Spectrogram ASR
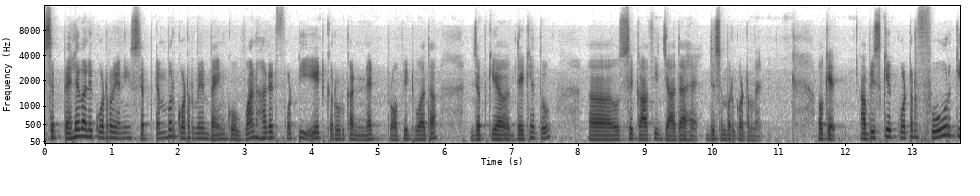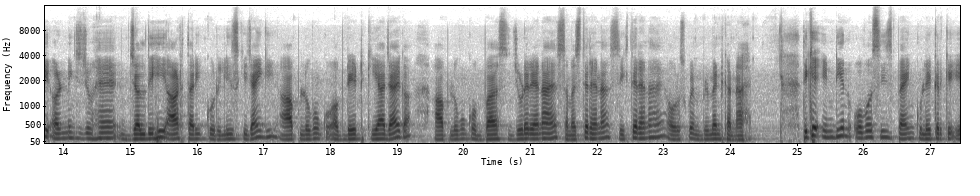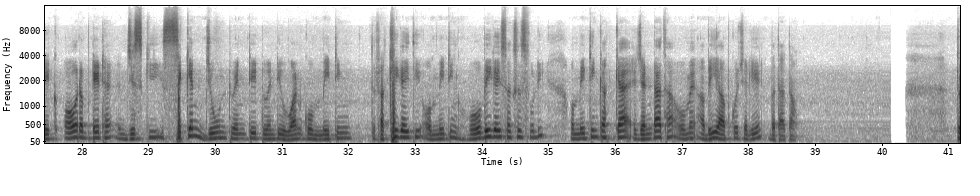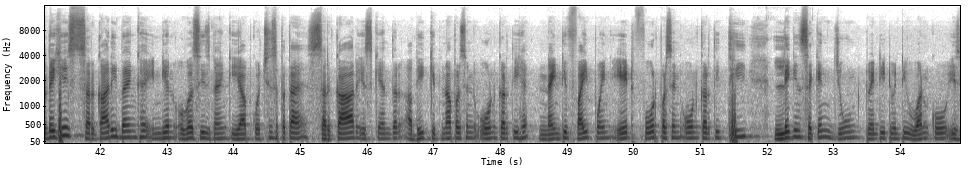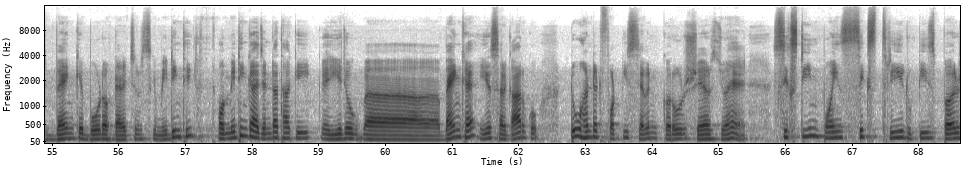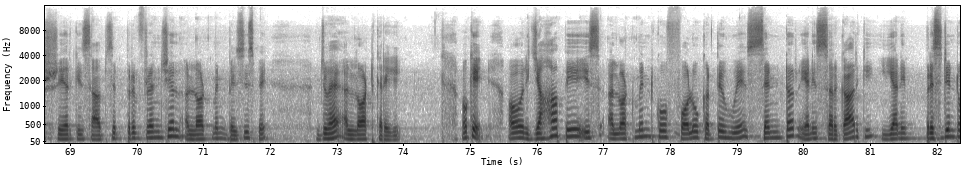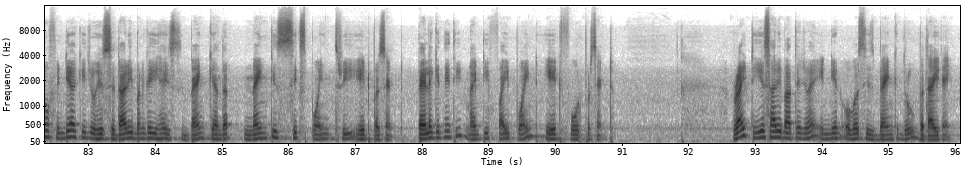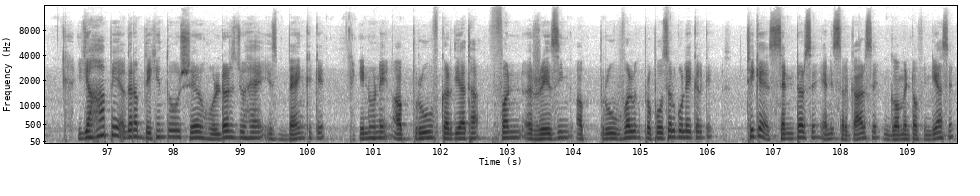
इससे पहले वाले क्वार्टर यानी सितंबर क्वार्टर में बैंक को 148 करोड़ का नेट प्रॉफिट हुआ था। जबकि देखें तो उससे काफ़ी ज़्यादा है दिसंबर क्वार्टर में। ओके अब इसके क्वार्टर फोर की अर्निंग्स जो हैं, जल्दी ही आठ तारीख को रिलीज़ की जाएँगी। आप लोगों को अपडेट किया जाएगा। आप लोगों को बस जुड़े रहना है, समझते रहना है, सीखते रहना है और उसको इम्प्लीमेंट करना है। देखिए इंडियन ओवरसीज़ बैंक को लेकर के एक और अपडेट है, जिसकी सेकेंड जून 2021 को मीटिंग रखी गई थी और मीटिंग हो भी गई सक्सेसफुली और मीटिंग का क्या एजेंडा था वो मैं अभी आपको चलिए बताता हूँ। तो देखिए, सरकारी बैंक है इंडियन ओवरसीज़ बैंक ये आपको अच्छे से पता है। सरकार इसके अंदर अभी कितना परसेंट ओन करती है? 95.84 परसेंट ओन करती थी, लेकिन सेकेंड जून 2021 को इस बैंक के बोर्ड ऑफ़ डायरेक्टर्स की मीटिंग थी। और मीटिंग का एजेंडा था कि ये जो बैंक है, ये सरकार को 247 करोड़ शेयर्स जो हैं 16.63 रुपीस पर शेयर के हिसाब से प्रेफरेंशियल अलॉटमेंट बेसिस पे जो है अलॉट करेगी। ओके, और यहाँ पे इस अलॉटमेंट को फॉलो करते हुए सेंटर यानी सरकार की यानी प्रेसिडेंट ऑफ़ इंडिया की जो हिस्सेदारी बन गई है इस बैंक के अंदर 96.38 परसेंट। पहले कितनी थी? 95.84 परसेंट। राइट ये सारी बातें जो है इंडियन ओवरसीज़ बैंक थ्रू बताई गई। यहाँ पे अगर आप देखें तो शेयर होल्डर्स जो हैं इस बैंक के, इन्होंने अप्रूव कर दिया था फंड रेजिंग अप्रूवल प्रपोजल को लेकर के। ठीक है? सेंटर से, यानी सरकार से गवर्नमेंट ऑफ़ इंडिया से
